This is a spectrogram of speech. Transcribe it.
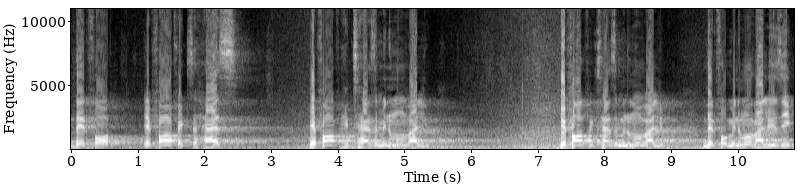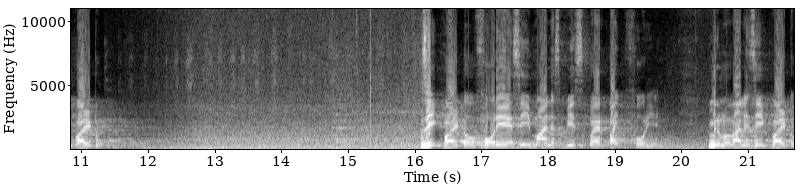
Therefore, f of x has f of x has a minimum value. f of x has a minimum value. Therefore, minimum value is equal to is equal to 4ac minus b square by 4a. Minimum value is equal to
